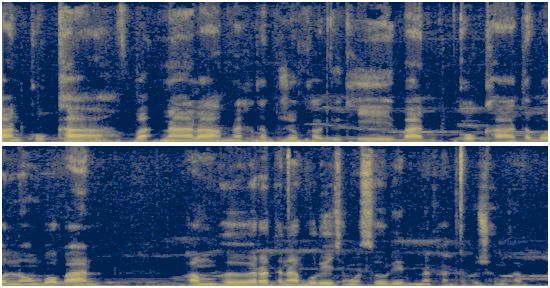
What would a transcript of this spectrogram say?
บ้านกกขาวนารามนะครับท่านผู้ชมครับอยู่ที่บ้านกกขาตำบลหนองบัวบานอำเภอรัตนบุรีจังหวัดสุรินทร์นะครับท่านผู้ชมครับ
